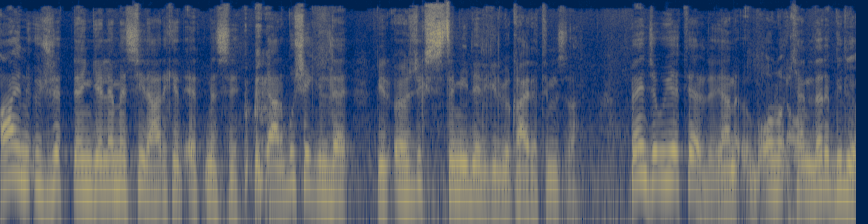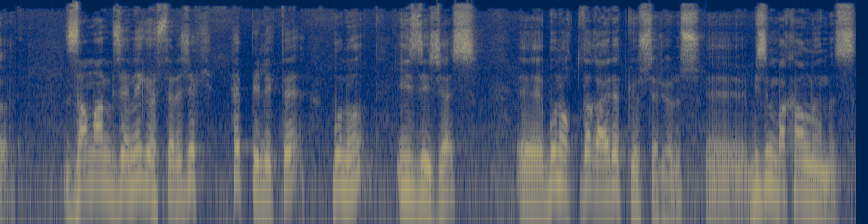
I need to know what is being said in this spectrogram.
aynı ücret dengelemesiyle hareket etmesi. Yani bu şekilde bir özlük sistemiyle ilgili bir gayretimiz var. Bence bu yeterli. Yani onu kendileri biliyor. Zaman bize ne gösterecek? Hep birlikte bunu izleyeceğiz. Ee, bu noktada gayret gösteriyoruz. Ee, bizim bakanlığımız,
